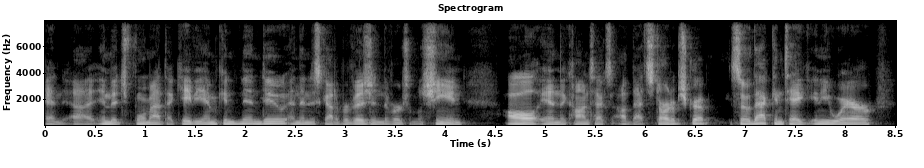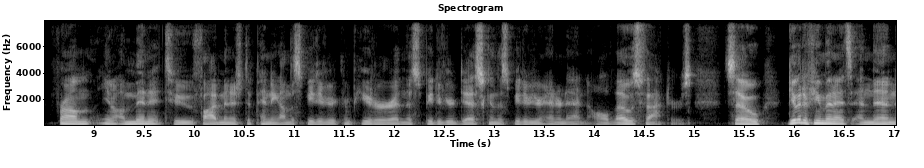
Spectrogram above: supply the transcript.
an uh, image format that KVM can then do. And then it's got to provision the virtual machine all in the context of that startup script. So that can take anywhere from you know a minute to five minutes depending on the speed of your computer and the speed of your disk and the speed of your internet and all those factors. So give it a few minutes and then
